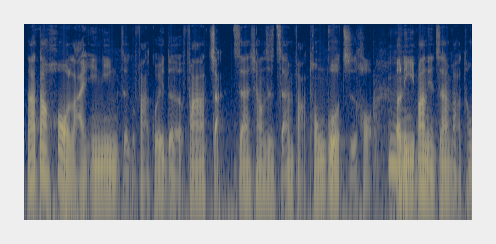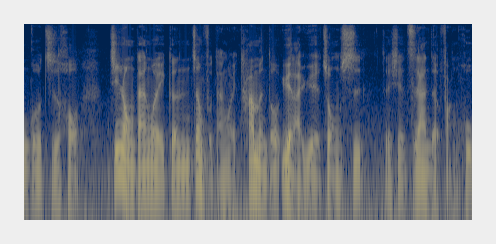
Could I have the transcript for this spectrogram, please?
那到后来，因应这个法规的发展，资安像是治安法通过之后，二零一八年治安法通过之后，金融单位跟政府单位他们都越来越重视这些治安的防护。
